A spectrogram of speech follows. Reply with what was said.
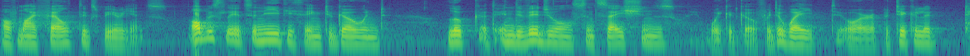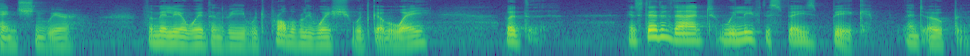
of my felt experience? Obviously, it's an easy thing to go and look at individual sensations. We could go for the weight or a particular tension we're familiar with and we would probably wish would go away. But Instead of that, we leave the space big and open.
